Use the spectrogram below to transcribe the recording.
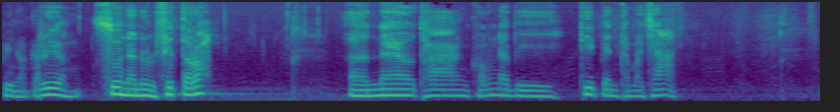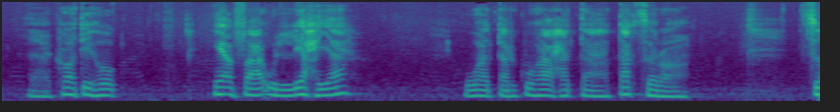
พี่น้องเรื่องสุนันุลฟิตรอแนวทางของนบีที่เป็นธรรมชาติ ข้อที่6ยะฟาอุลลิฮยะวะตรกุฮาฮัตตาตักสรอสุ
